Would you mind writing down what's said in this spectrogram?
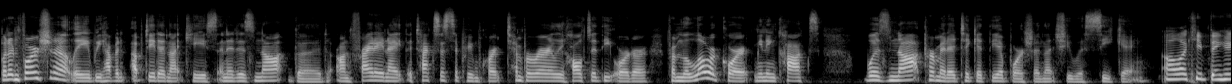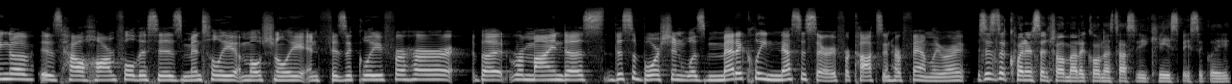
But unfortunately, we have an update in that case, and it is not good. On Friday night, the Texas Supreme Court temporarily halted the order from the lower court, meaning Cox was not permitted to get the abortion that she was seeking. All I keep thinking of is how harmful this is mentally, emotionally, and physically for her. But remind us this abortion was medically necessary for Cox and her family, right? This is a quintessential medical necessity case, basically.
